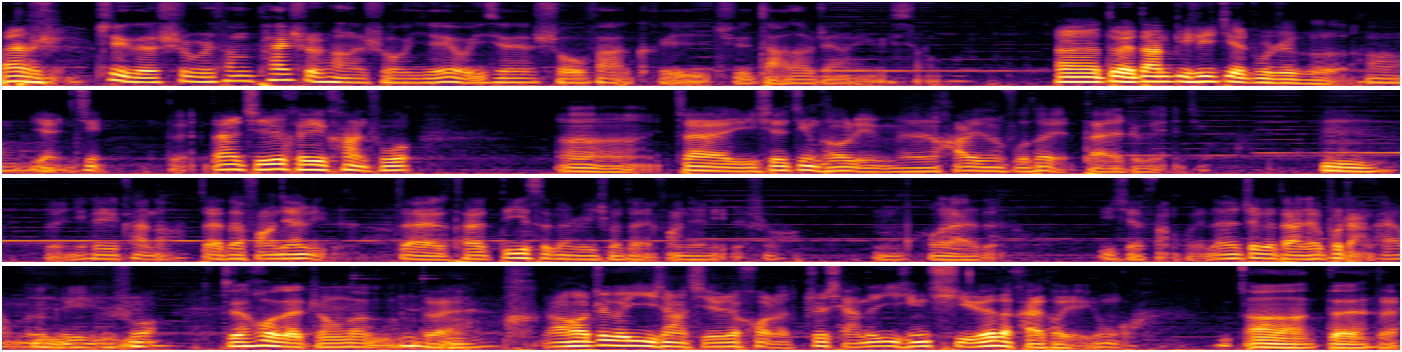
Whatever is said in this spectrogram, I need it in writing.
但是，这个是不是他们拍摄上的时候也有一些手法可以去达到这样一个效果呃，对，但必须借助这个啊？眼镜。对，但是其实可以看出，嗯、在一些镜头里面，哈里森福特也戴着这个眼镜。嗯对，你可以看到，在他房间里的，在他第一次跟瑞秋在房间里的时候，嗯，后来的一些反馈，但是这个大家不展开，我们可以去说。最后再争论嘛，对嗯然后这个意象其实后来之前的《异形契约》的开头也用过。嗯，对对，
